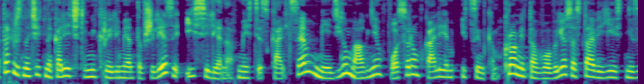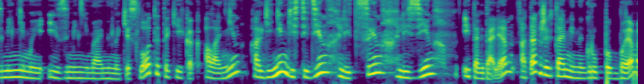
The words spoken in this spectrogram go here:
а также значительное количество микроэлементов железа и селена вместе с кальцием, медью, магнием, фосфором, калием и цинком. Кроме того, в ее составе есть незаменимые и заменимые аминокислоты, такие как аланин, аргинин, гистидин, лицин, лизин и так далее, а также витамины группы В,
